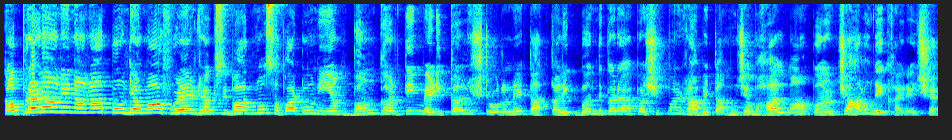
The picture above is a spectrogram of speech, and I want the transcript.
કપરાડા અને નાના પોંઢામાં food and drugs વિભાગનો સપાટો નિયમ ભંગ કરતી મેડિકલ સ્ટોરને તાત્કાલિક બંધ કરાયા પછી પણ રાબેતા મુજબ હાલમાં પણ ચાલુ દેખાઈ રહી છે.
